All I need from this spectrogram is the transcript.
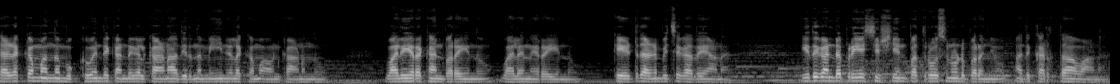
തഴക്കം വന്ന മുക്കുവന്റെ കണ്ണുകൾ കാണാതിരുന്ന മീനിളക്കം അവൻ കാണുന്നു. വലയിറക്കാൻ പറയുന്നു വല നിറയുന്നു. കേട്ട് തഴമ്പിച്ച കഥയാണ്. ഇത് കണ്ട പ്രിയ ശിഷ്യൻ പത്രോസിനോട് പറഞ്ഞു അത് കർത്താവാണ്.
